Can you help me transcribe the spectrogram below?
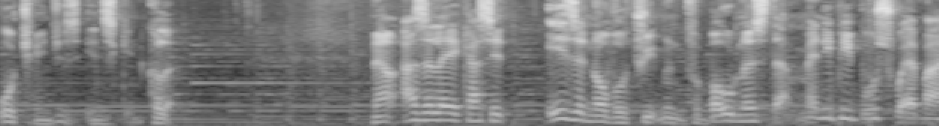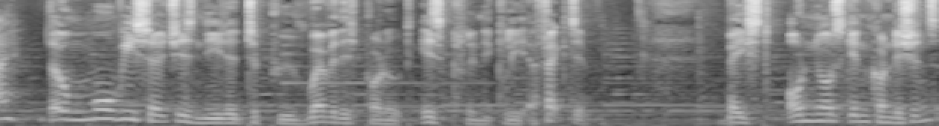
or changes in skin colour. Now, azelaic acid is a novel treatment for baldness that many people swear by, though more research is needed to prove whether this product is clinically effective. Based on your skin conditions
